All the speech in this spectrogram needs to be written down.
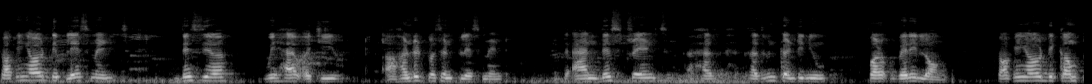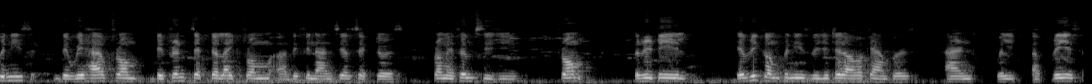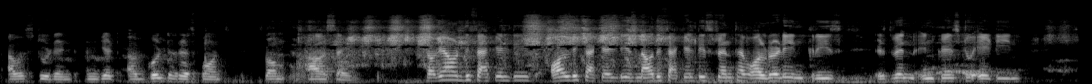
Talking about the placement this year we have achieved a 100% placement and this trend has has been continued for very long. Talking about the companies that we have from different sector like from uh, the financial sectors from fmcg from retail. Every company has visited our campus and will appraise our student and get a good response from our side. Talking about the faculties all the faculties now the faculty strength have already increased. It's been increased to 18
